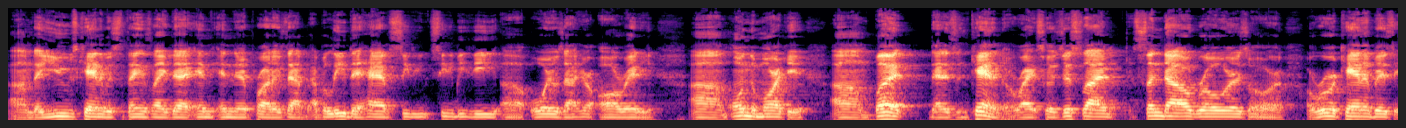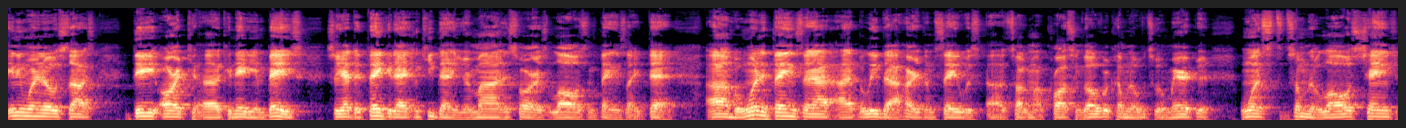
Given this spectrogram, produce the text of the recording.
Um, they use cannabis and things like that in, in their products. I, I believe they have CD, CBD uh, oils out here already um, on the market. Um, but that is in Canada, right? So it's just like Sundial Growers or Aurora Cannabis, any one of those stocks, they are uh, Canadian based. So you have to think of that and keep that in your mind as far as laws and things like that. Um, but one of the things that I, I, believe that I heard them say was uh, talking about crossing over, coming over to America once some of the laws change,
